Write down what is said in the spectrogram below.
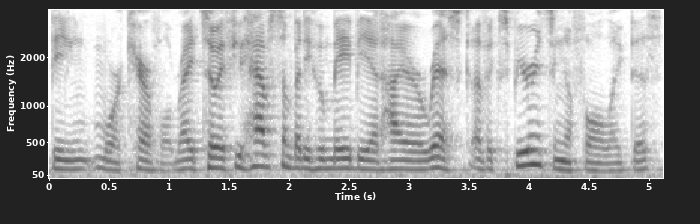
being more careful, right? So if you have somebody who may be at higher risk of experiencing a fall like this,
